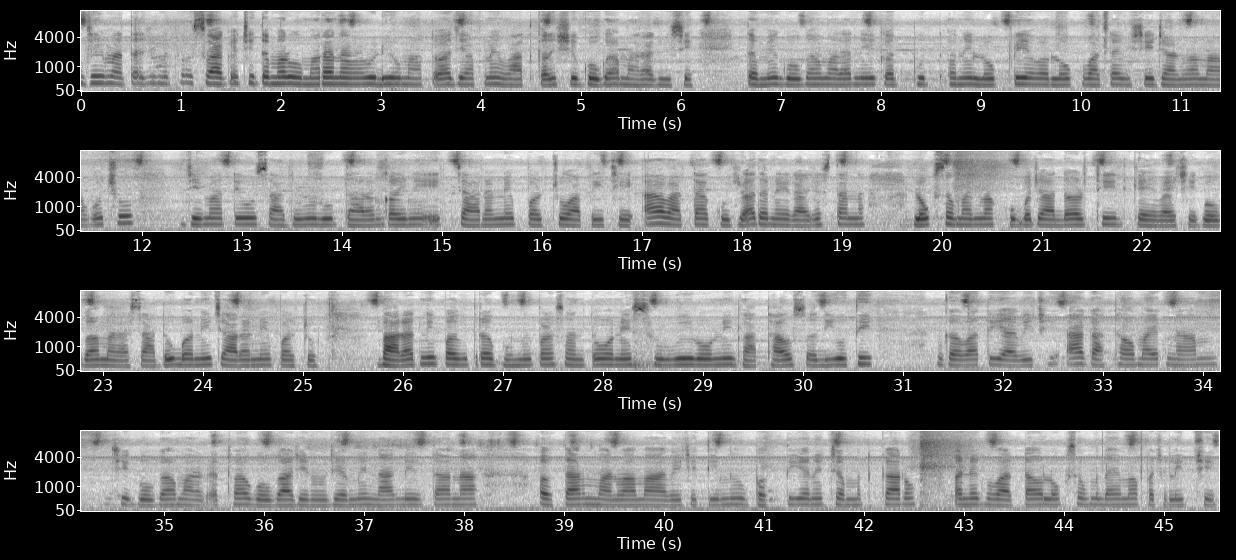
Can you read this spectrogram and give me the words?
જય માતાજી મિત્રો, સ્વાગત છે તમારું અમારા નવા વિડીયોમાં. તો આજે આપણે વાત કરીશું ગોગા મહારાજ વિશે. તમે ગોગા મહારાજની એક અદ્ભુત અને લોકપ્રિય લોકવાર્તા વિશે જાણવા માગો છો, જેમાં તેઓ સાધુનું રૂપ ધારણ કરીને એક ચારણને પરચો આપે છે. આ વાર્તા ગુજરાત અને રાજસ્થાનના લોક સમાજમાં ખૂબ જ આદરથી કહેવાય છે. ગોગા મહારાજ સાધુ બની, ચારણને પરચો. ભારતની પવિત્ર ભૂમિ પર સંતો અને સુવીરોની ગાથાઓ સદીઓથી ગવાતી આવી છે. આ ગાથાઓમાં એક નામ છે ગોગા અથવા ગોગાજીનું જેમને નાગ દેવતાના અવતાર માનવામાં આવે છે. તેમનું ભક્તિ અને ચમત્કારો અનેક વાર્તાઓ લોક સમુદાયમાં પ્રચલિત છે.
